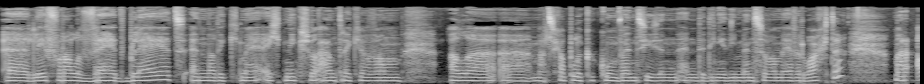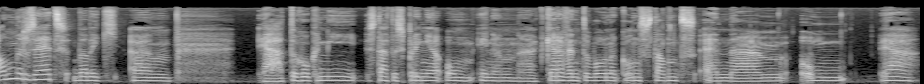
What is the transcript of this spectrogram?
eh, leef voor alle vrijheid, blijheid en dat ik mij echt niks wil aantrekken van alle eh, maatschappelijke conventies en, en de dingen die mensen van mij verwachten. Maar anderzijds dat ik... ehm, ja, toch ook niet sta te springen om in een eh, caravan te wonen constant. En om, ja,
